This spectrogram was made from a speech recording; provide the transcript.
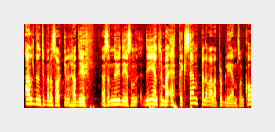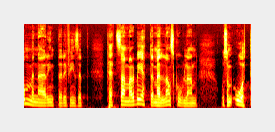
all den typen av saker hade ju... Alltså nu är det, som, det är egentligen bara ett exempel av alla problem som kommer när inte det finns ett tätt samarbete mellan skolan och som, åt,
